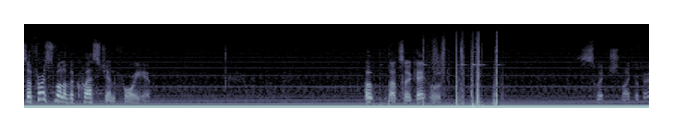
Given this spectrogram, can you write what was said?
So first of all, I have a question for you. Oh, that's okay. We'll switch microphone.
